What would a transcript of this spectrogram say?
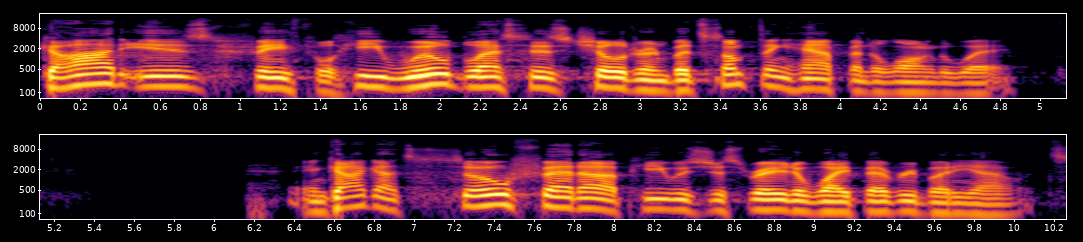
God is faithful. He will bless his children, but something happened along the way. And God got so fed up, he was just ready to wipe everybody out.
